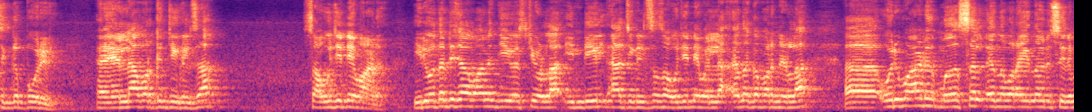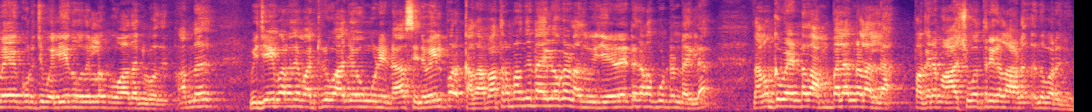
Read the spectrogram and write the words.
സിംഗപ്പൂരിൽ എല്ലാവർക്കും ചികിത്സ സൗജന്യമാണ്. ഇരുപത്തെട്ട് ശതമാനം ജി എസ് ടി ഉള്ള ഇന്ത്യയിൽ ആ ചികിത്സ സൗജന്യമല്ല എന്നൊക്കെ പറഞ്ഞുള്ള ഒരുപാട് മേഴ്സൽ എന്ന് പറയുന്ന ഒരു സിനിമയെക്കുറിച്ച് വലിയ തോതിലുള്ള വിവാദങ്ങൾ വന്നു. അന്ന് വിജയ് പറഞ്ഞ മറ്റൊരു വാചകവും കൂടിയുണ്ട്. ആ സിനിമയിൽ കഥാപാത്രം പറഞ്ഞ ഡയലോഗാണ്. അത് വിജയനായിട്ട് കണക്കൂട്ടുണ്ടായില്ല നമുക്ക് വേണ്ടത് അമ്പലങ്ങളല്ല പകരം ആശുപത്രികളാണ് എന്ന് പറഞ്ഞു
